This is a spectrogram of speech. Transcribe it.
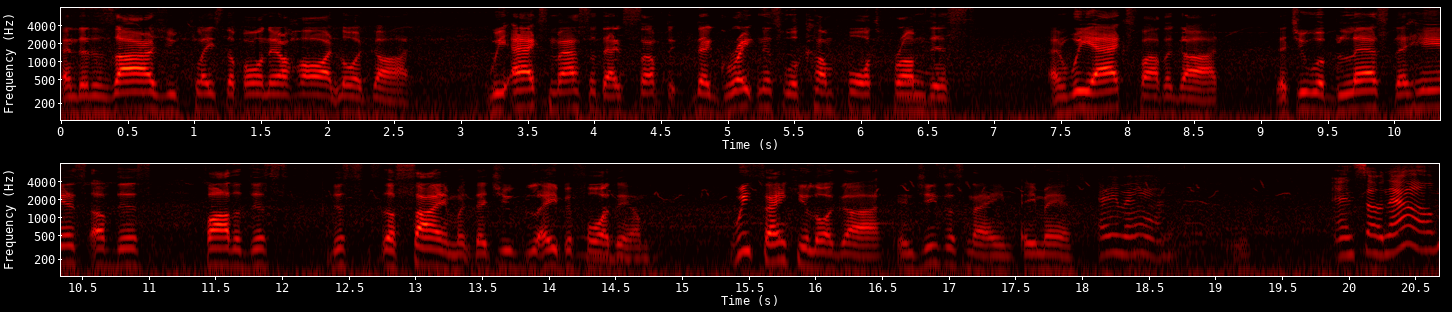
and the desires you've placed upon their heart lord god we ask, Master, that something that greatness will come forth from this. And we ask, Father God, that you will bless the heads of this, Father, this this assignment that you've laid before them. We thank you, Lord God. In Jesus' name, amen. Amen. And so now,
